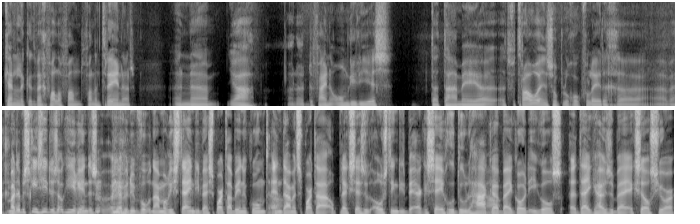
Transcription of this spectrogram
kennelijk het wegvallen van, van een trainer. En ehm, ja, de, fijne oom die die is. Dat daarmee eh, het vertrouwen in zo'n ploeg ook volledig eh eh, weg. Maar dat misschien zie je dus ook hierin. Dus we hebben nu bijvoorbeeld naar Maurice Stijn die bij Sparta binnenkomt. Ja. En daar met Sparta op plek 6 doet. Oosting die het bij RKC goed doet. Haken Ja. bij Go Eagles. Dijkhuizen bij Excelsior.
